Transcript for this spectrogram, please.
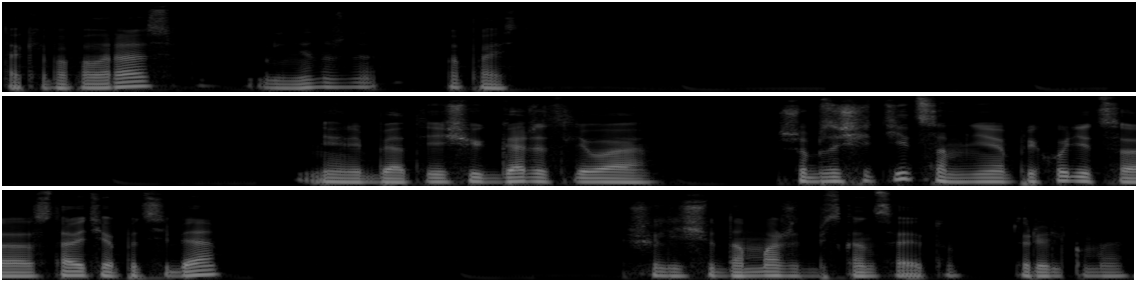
Так, я попал раз. Блин, мне нужно попасть. Не, ребят, я еще и гаджет сливаю. Чтобы защититься, мне приходится ставить ее под себя. Шили еще дамажит без конца эту турельку мою.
